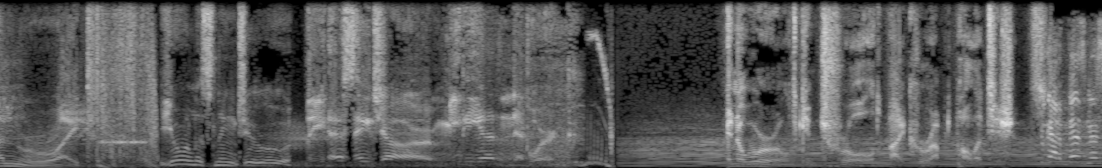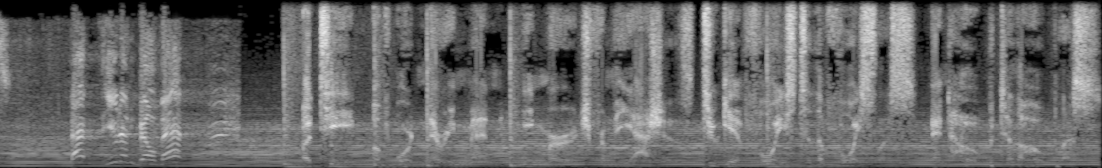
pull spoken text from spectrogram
Done right. You're listening to the SHR Media Network. In a world controlled by corrupt politicians, You got a business. That you didn't build that. a team of ordinary men emerge from the ashes to give voice to the voiceless and hope to the hopeless.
